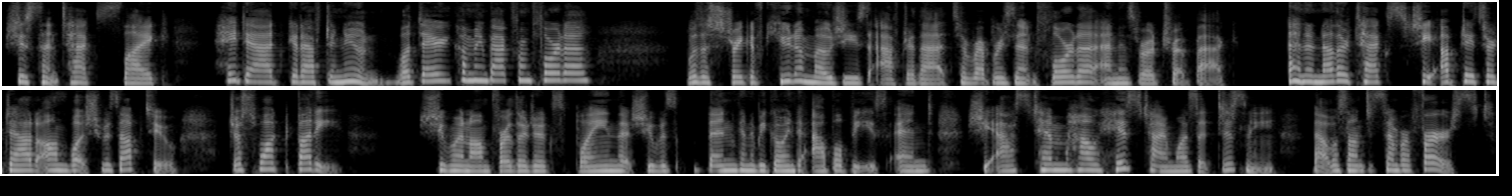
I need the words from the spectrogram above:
She sent texts like, Hey, Dad, good afternoon. What day are you coming back from Florida? With a streak of cute emojis after that to represent Florida and his road trip back. And another text, she updates her dad on what she was up to. Just walked Buddy. She went on further to explain that she was then going to be going to Applebee's and she asked him how his time was at Disney. That was on December 1st.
